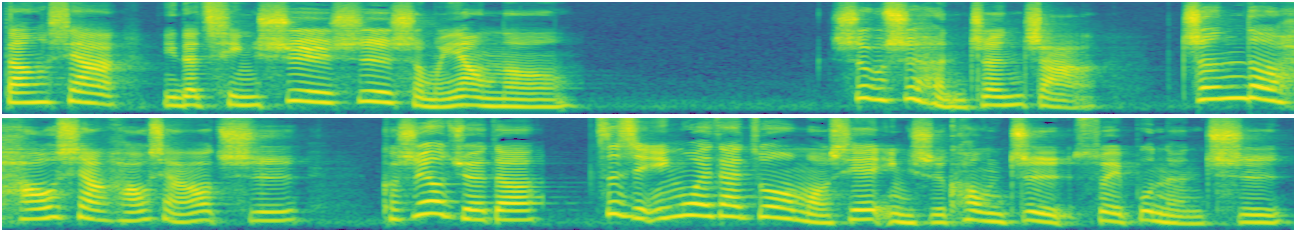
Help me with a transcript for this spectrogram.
当下你的情绪是什么样呢？是不是很挣扎？真的好想好想要吃，可是又觉得自己因为在做某些饮食控制，所以不能吃。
